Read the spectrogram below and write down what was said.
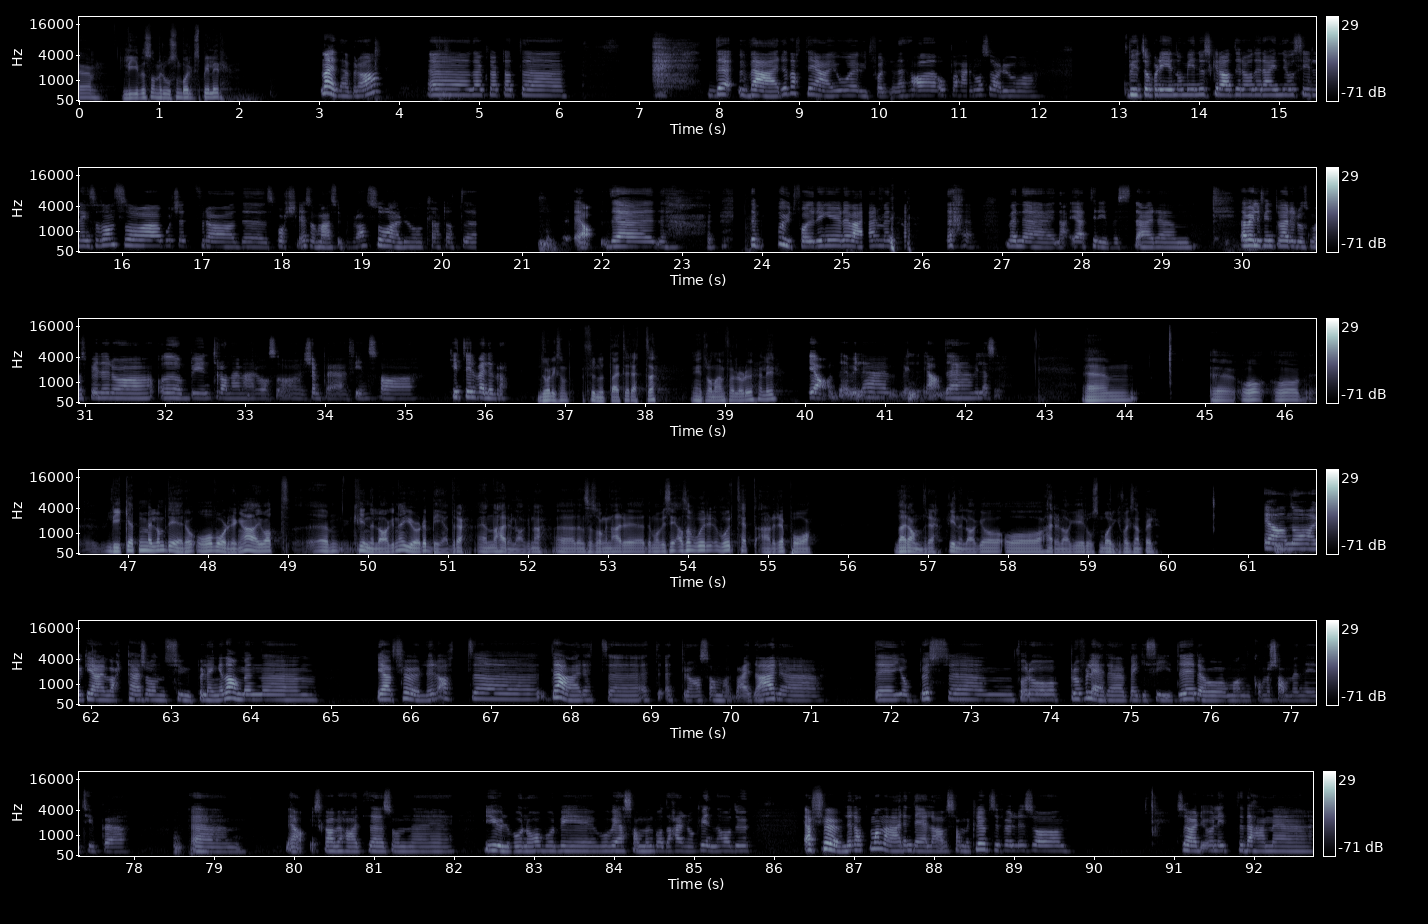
livet som Rosenborg-spiller? Nei, det er bra. Eh, det er jo klart at eh, det Været, da, det er jo utfordrende. Oppe her nå så har det jo begynt å bli noen minusgrader, og det regner jo sidelengs og sånn, så bortsett fra det sportslige, som er superbra, så er det jo klart at Ja, det Det blir utfordringer, det været her, men Men nei, jeg trives. Det er, det er veldig fint å være Rosenborg-spiller, og, og, byen Trondheim er også kjempefin, så hittil veldig bra. Du har liksom funnet deg til rette i Trondheim, føler du, eller? Ja, det vil jeg, vil, ja, det vil jeg si. Um, og, og, likheten mellom dere og Vålerenga er jo at um, kvinnelagene gjør det bedre enn herrelagene uh, denne sesongen her, det må vi si. Altså, hvor, hvor tett er dere på hverandre, kvinnelaget og, og herrelaget i Rosenborg f.eks.? Ja, nå har jo ikke jeg vært her sånn superlenge, da, men uh, jeg føler at uh, det er et, et, et, bra samarbeid der. Det jobbes um, for å profilere begge sider, og man kommer sammen i type Ja, skal vi ha et eh, sånn julebord nå hvor vi, hvor vi, er sammen, både herre og kvinne, og du Jeg føler at man er en del av samme klubb. Selvfølgelig så, så er det jo litt det her med,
